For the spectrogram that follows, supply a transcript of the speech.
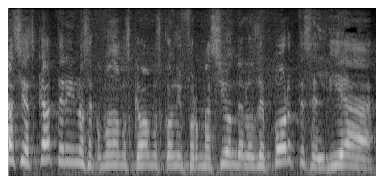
Gracias, Catherine. Nos acomodamos que vamos con información de los deportes. El día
